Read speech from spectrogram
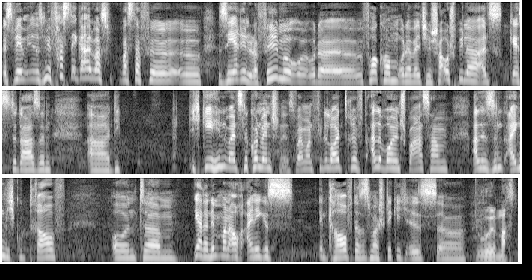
Es wär, ist mir fast egal, was, was da für äh, Serien oder Filme o- oder äh, vorkommen oder welche Schauspieler als Gäste da sind. Äh, die, ich gehe hin, weil es eine Convention ist, weil man viele Leute trifft, alle wollen Spaß haben, alle sind eigentlich gut drauf. Und ähm, ja, da nimmt man auch einiges in Kauf, dass es mal stickig ist. Äh, Du machst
